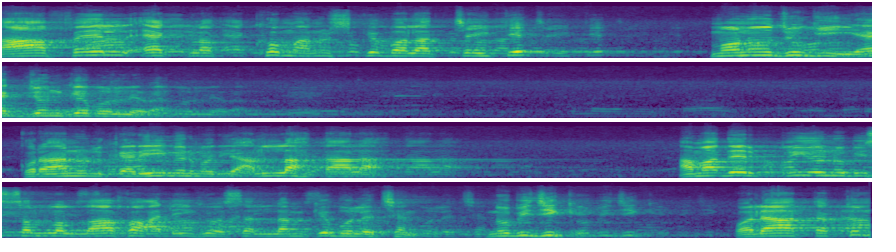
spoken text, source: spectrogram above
গাফেল এক লক্ষ মানুষকে বলার চাইতে মনোযোগী একজনকে বললে কোরআনুল করিমের মধ্যে আল্লাহ তাআলা আমাদের প্রিয় নবী সাল্লাল্লাহু আলাইহি ওয়াসাল্লামকে বলেছেন, নবীজিকে, ওয়ালা তাকুম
